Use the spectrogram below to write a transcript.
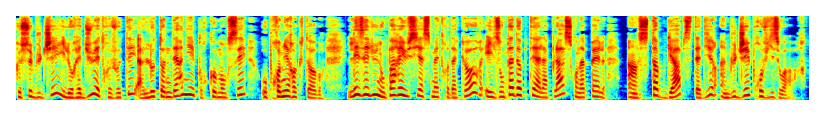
que ce budget, il aurait dû être voté à l'automne dernier pour commencer au 1er octobre. Les élus n'ont pas réussi à se mettre d'accord et ils ont adopté à la place ce qu'on appelle un stop-gap, c'est-à-dire un budget provisoire.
